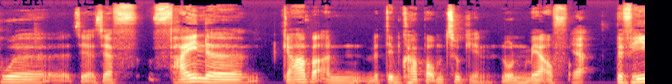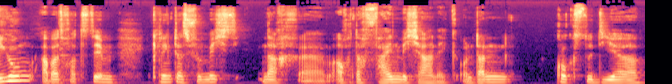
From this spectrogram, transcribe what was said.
hohe, sehr, sehr feine Gabe an, mit dem Körper umzugehen. Nun mehr auf ja. Bewegung, aber trotzdem klingt das für mich nach, äh, auch nach Feinmechanik. Und dann guckst du dir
